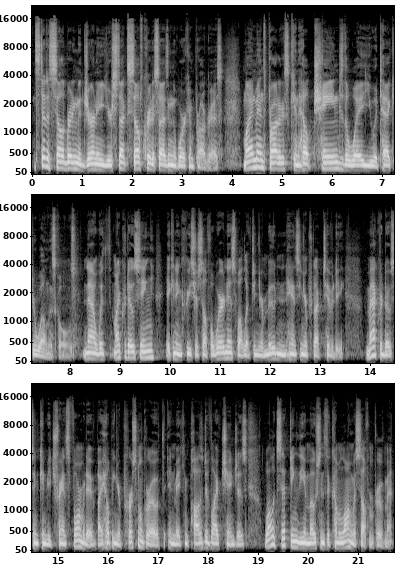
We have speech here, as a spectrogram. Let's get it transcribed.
Instead of celebrating the journey, you're stuck self criticizing the work in progress. MindMend's products can help change the way you attack your wellness goals. Now, with microdosing, it can increase your self awareness while lifting your mood and enhancing your productivity. Macrodosing can be transformative by helping your personal growth and making positive life changes while accepting the emotions that come along with self improvement.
